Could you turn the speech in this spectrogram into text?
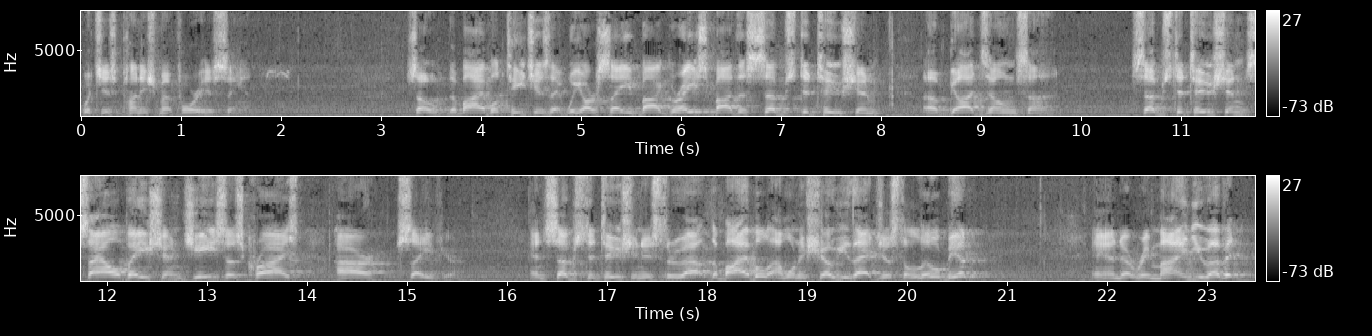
which is punishment for his sin. So the Bible teaches that we are saved by grace by the substitution of God's own Son. Substitution, salvation, Jesus Christ, our Savior. And substitution is throughout the Bible. I want to show you that just a little bit and uh, remind you of it,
